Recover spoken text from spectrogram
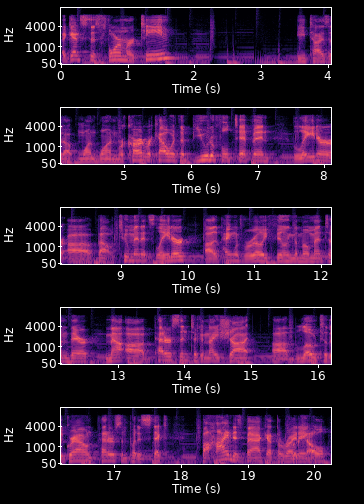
against his former team. He ties it up 1 1. Rickard Rakell with a beautiful tip in later, uh, about two minutes later. Uh, the Penguins were really feeling the momentum there. Ma- uh, Pettersson took a nice shot uh, low to the ground. Pettersson put his stick behind his back at the right Rakell. angle.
